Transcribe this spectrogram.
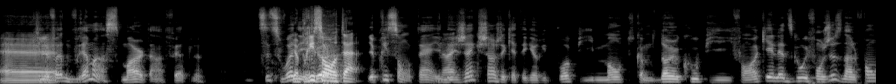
Euh, il a fait vraiment smart, en fait. Là. Tu sais, tu vois il a pris gars- son temps. Il a pris son temps. Il y a Ouais. des gens qui changent de catégorie de poids, puis ils montent comme d'un coup, puis ils font OK, let's go. Ils font juste, dans le fond,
